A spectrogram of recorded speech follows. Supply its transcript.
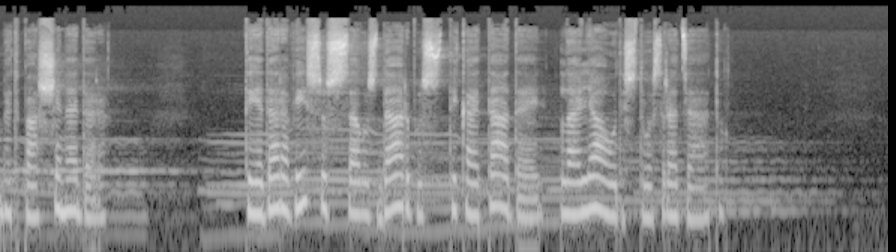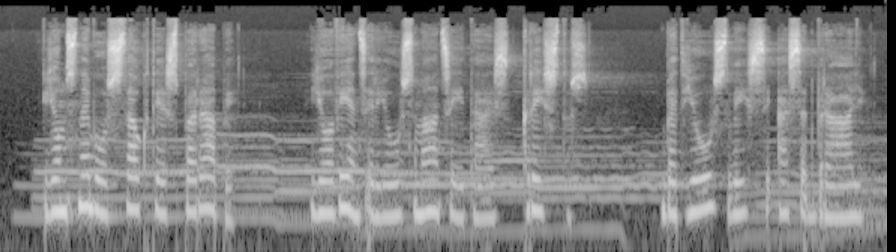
bet paši nedara. Tie dara visus savus darbus tikai tādēļ, lai ļaudis tos redzētu. Jums nebūs saukties par abi, jo viens ir jūsu mācītājs, Kristus, bet jūs visi esat brāļi.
